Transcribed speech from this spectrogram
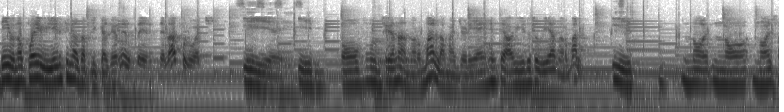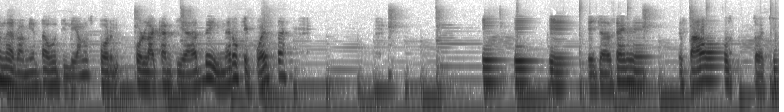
digo, uno puede vivir sin las aplicaciones del Apple Watch y, eh, y todo funciona normal, la mayoría de gente va a vivir su vida normal. Y no, no, no es una herramienta útil, digamos, por, por la cantidad de dinero que cuesta eh, ya sea en Estados o aquí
